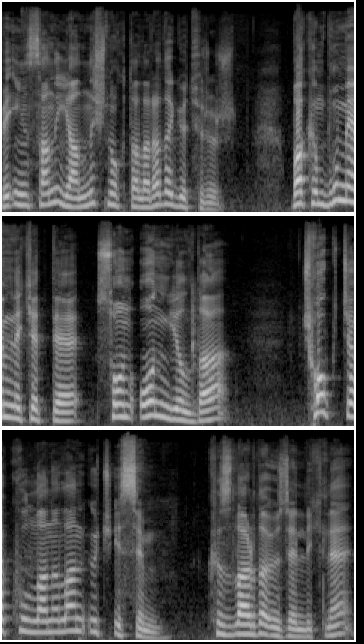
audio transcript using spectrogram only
ve insanı yanlış noktalara da götürür. Bakın bu memlekette son 10 yılda çokça kullanılan 3 isim kızlarda özellikle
